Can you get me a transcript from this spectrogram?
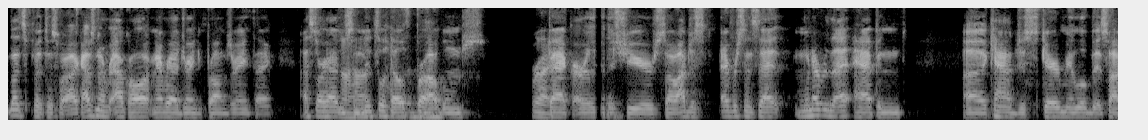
Let's put it this way: like I was never alcoholic, never had drinking problems or anything. I started having some Uh-huh. mental health problems right? back earlier this year. So I just ever since that, whenever that happened, uh, it kind of just scared me a little bit. So I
